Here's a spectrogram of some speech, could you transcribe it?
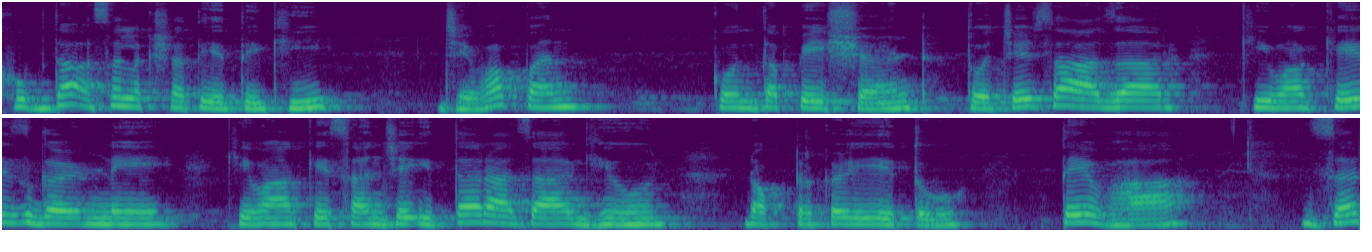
खूपदा असं लक्षात येते की जेव्हा पण कोणता पेशंट त्वचेचा आजार किंवा केस गळणे किंवा केसांचे इतर आजार घेऊन डॉक्टरकडे येतो तेव्हा जर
